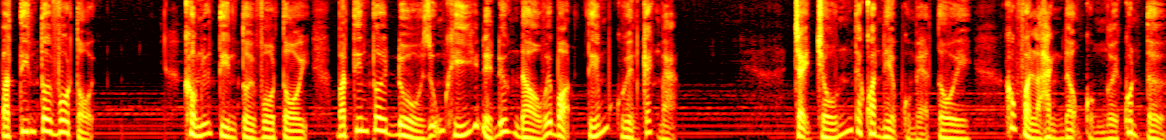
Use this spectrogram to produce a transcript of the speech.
bà tin tôi vô tội. Không những tin tôi vô tội, mà tin tôi đủ dũng khí để đương đầu với bọn tiếm quyền cách mạng. Chạy trốn theo quan niệm của mẹ tôi không phải là hành động của người quân tử.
